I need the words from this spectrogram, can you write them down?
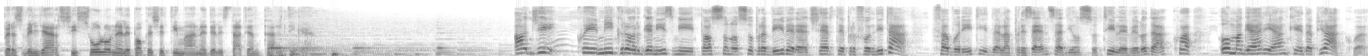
per svegliarsi solo nelle poche settimane dell'estate antartica. Oggi quei microorganismi possono sopravvivere a certe profondità, favoriti dalla presenza di un sottile velo d'acqua o magari anche da più acqua,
